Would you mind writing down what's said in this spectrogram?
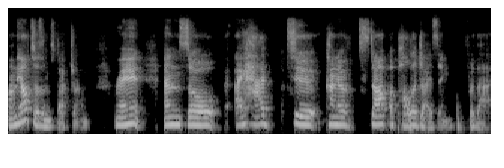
on the autism spectrum. Right. And so I had to kind of stop apologizing for that.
